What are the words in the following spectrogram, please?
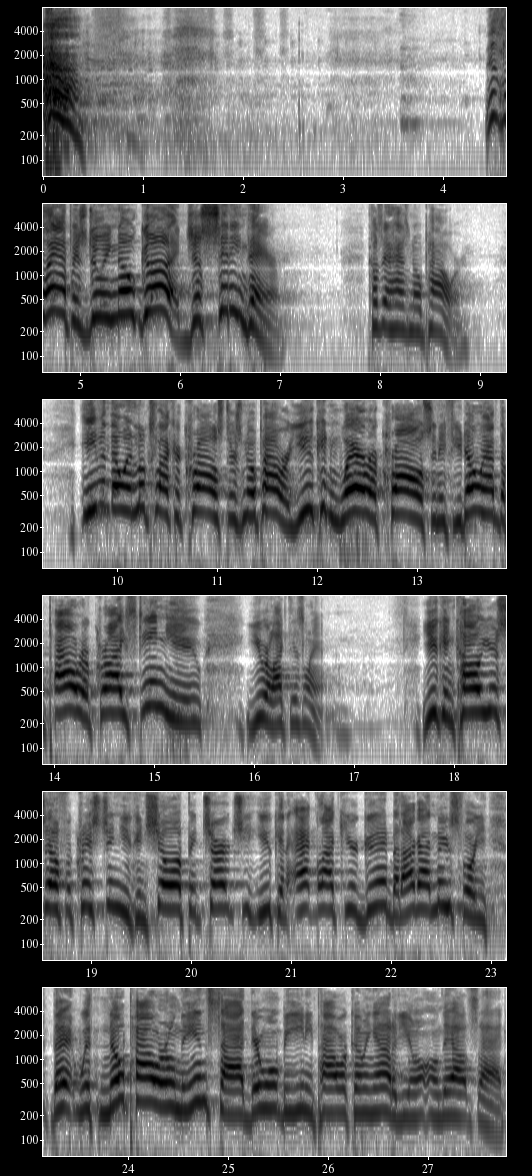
This lamp is doing no good just sitting there because it has no power. Even though it looks like a cross, there's no power. You can wear a cross, and if you don't have the power of Christ in you, you are like this lamp. You can call yourself a Christian. You can show up at church. You can act like you're good, but I got news for you. That with no power on the inside, there won't be any power coming out of you on the outside.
